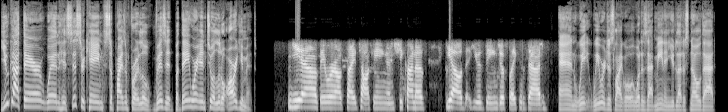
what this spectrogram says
you got there when his sister came to surprise him for a little visit, but they were into a little argument. Yeah, they were outside talking, and she kind of yelled that he was being just like his dad. And we we were just like, well, what does that mean? And you'd let us know that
